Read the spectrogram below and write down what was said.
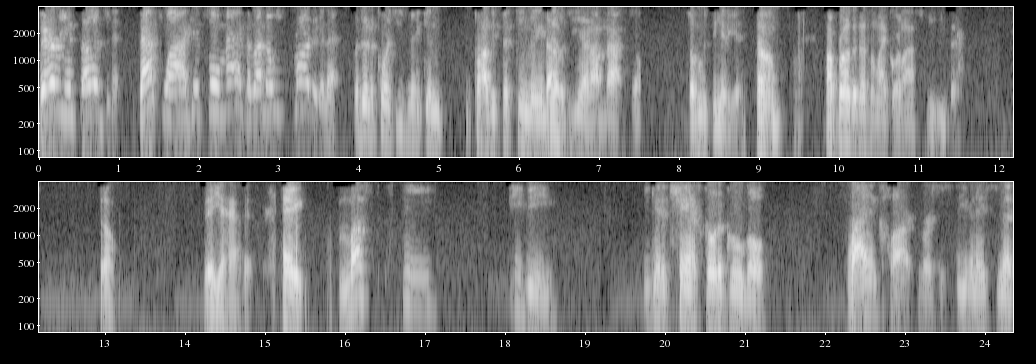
very intelligent. That's why I get so mad because I know he's smarter than that. But then, of course, he's making probably fifteen million dollars a year, and I'm not. So, so who's the idiot? Um, my brother doesn't like Orlovsky either. So there you have it. Hey, must see TV. You get a chance, go to Google. Ryan Clark versus Stephen A. Smith,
